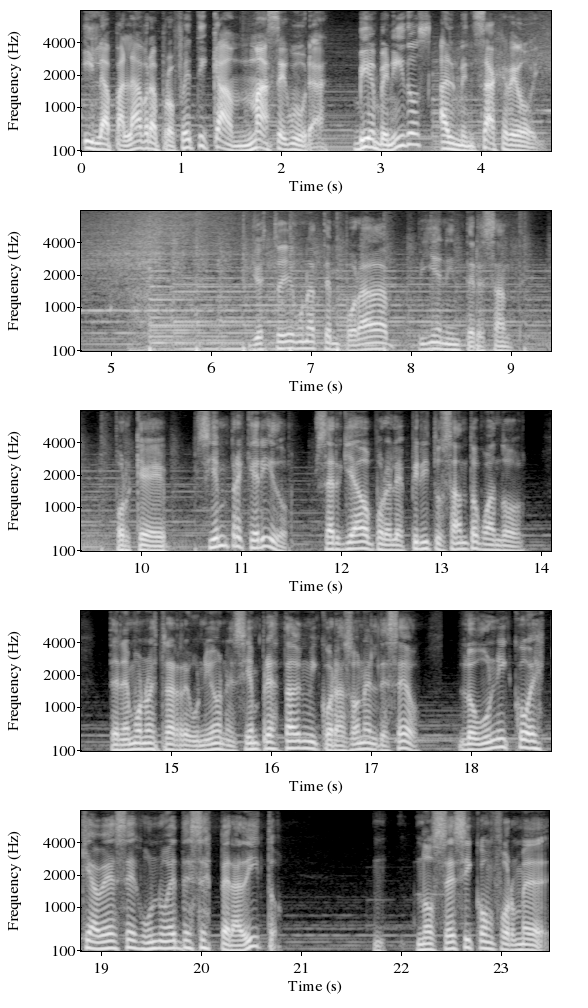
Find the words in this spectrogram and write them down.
y la palabra profética más segura. Bienvenidos al mensaje de hoy. Yo estoy en una temporada bien interesante porque siempre he querido ser guiado por el Espíritu Santo cuando tenemos nuestras reuniones. Siempre ha estado en mi corazón el deseo. Lo único es que a veces uno es desesperadito. No sé si conforme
